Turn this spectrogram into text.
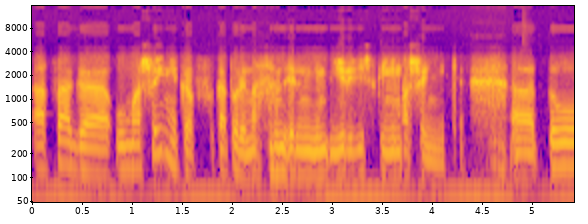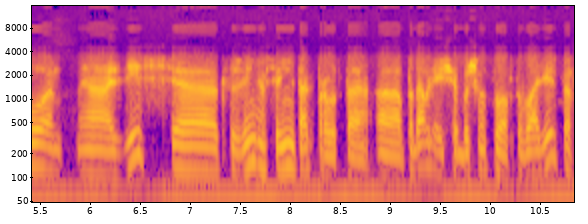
ОСАГО у мошенников, которые на самом деле юридически не мошенники, а, то здесь, э, к сожалению, все не так просто. Подавляющее большинство автовладельцев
